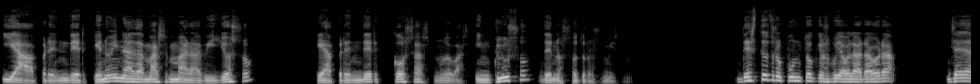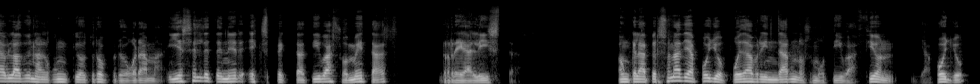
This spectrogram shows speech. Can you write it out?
y a aprender, que no hay nada más maravilloso que aprender cosas nuevas, incluso de nosotros mismos. De este otro punto que os voy a hablar ahora, ya he hablado en algún que otro programa, y es el de tener expectativas o metas realistas. Aunque la persona de apoyo pueda brindarnos motivación y apoyo,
